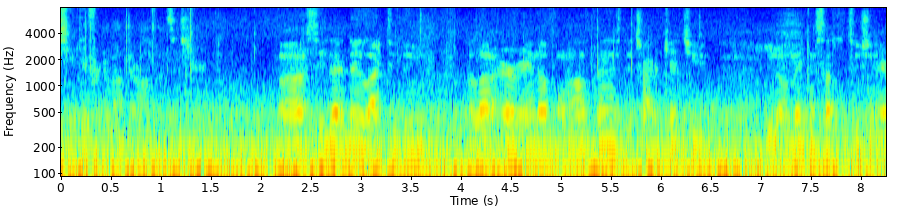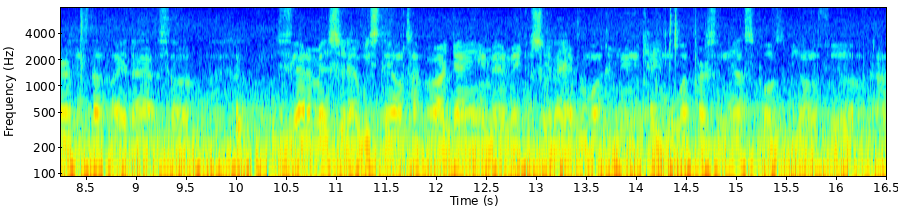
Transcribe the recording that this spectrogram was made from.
see different about their offense this year? Uh, I see that they like to do a lot of hurrying up on offense. They try to catch you, you know, making substitution errors and stuff like that. So we just got to make sure that we stay on top of our game and making sure that everyone communicating with what personnel is supposed to be on the field. And I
